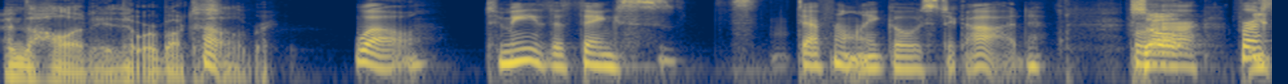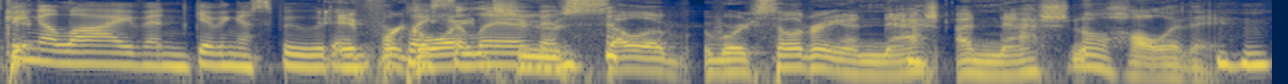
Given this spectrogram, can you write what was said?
and the holiday that we're about to Oh. celebrate. well, to me, the thanks definitely goes to God for, So, our, for us being alive and giving us food and If a we're place going to live. to and, celebrate, we're celebrating a, nas- a national holiday Mhm.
